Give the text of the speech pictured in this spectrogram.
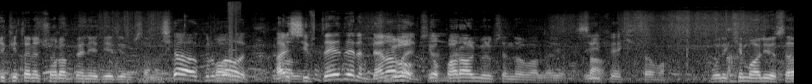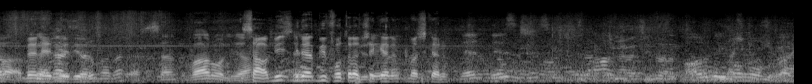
iki tane çorap ben hediye ediyorum sana. Ya kurban olayım. Hayır sifte ederim. Ben alayım Yok senden. yok para almıyorum senden vallahi yok. Sağ ol. İyi peki tamam. Bunu kim alıyorsa ben hediye ediyorum. Sen var ol ya. Sağ ol. Bir, bir de bir fotoğraf çekelim başkanım. Ne, nerelisin? Ağrı'da İmamoğlu var.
